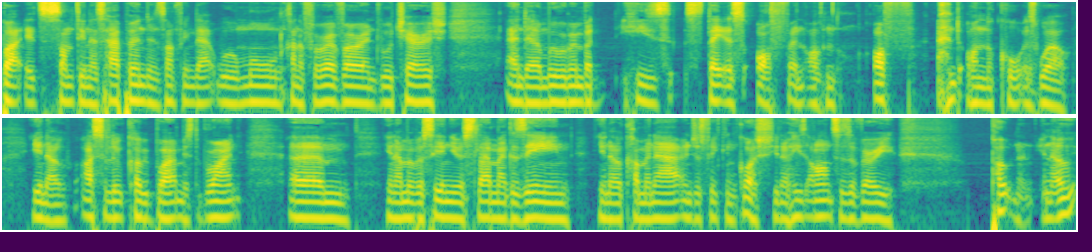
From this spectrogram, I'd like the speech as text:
but it's something that's happened and something that we'll mourn kind of forever and we'll cherish, and um, we'll remember his status off and on, off and on the court as well. You know, I salute Kobe Bryant, Mr. Bryant. Um, you know, I remember seeing you in Slam magazine, you know, coming out and just thinking, gosh, you know, his answers are very potent. You know,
